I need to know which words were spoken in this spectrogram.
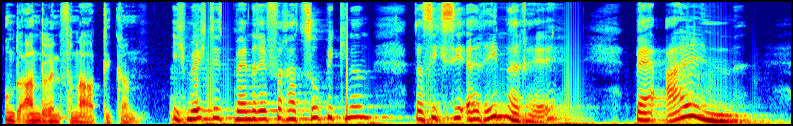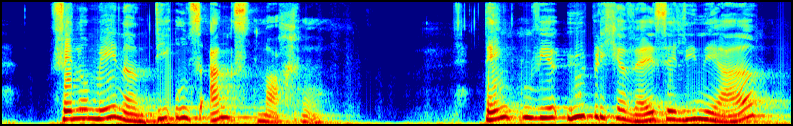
und anderen Fanatikern. Ich möchte mein Referat so beginnen, dass ich Sie erinnere, bei allen Phänomenen, die uns Angst machen, denken wir üblicherweise linear,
